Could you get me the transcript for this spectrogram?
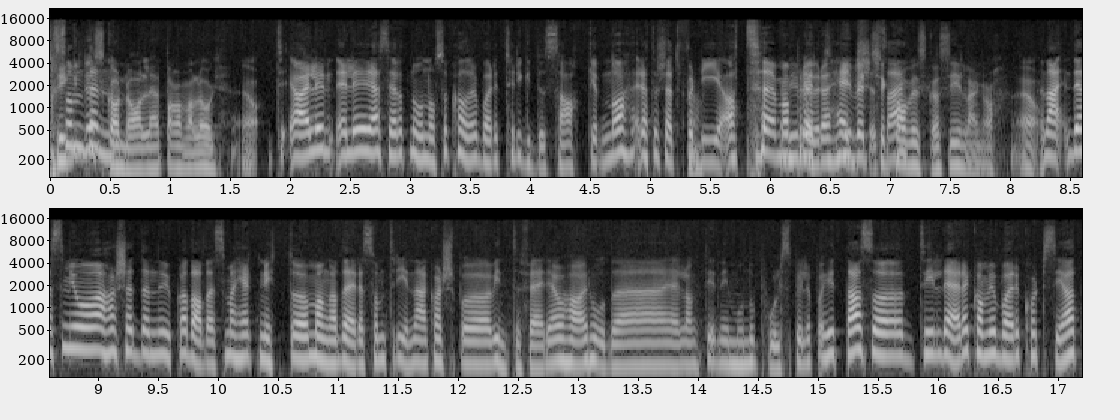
Trygdeskandale heter han vel òg. Ja. ja eller, eller, jeg ser at noen også kaller det bare trygdesaken nå. Rett og slett fordi ja. at man man prøver vet, å hedge seg. Vi vet ikke hva vi skal si lenger. Ja. Nei, Det som jo har skjedd denne uka, da, det som er helt nytt, og mange av dere som Trine er kanskje på vinterferie og har hodet langt inn i monopolspillet på hytta, så til dere kan vi bare kort si at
